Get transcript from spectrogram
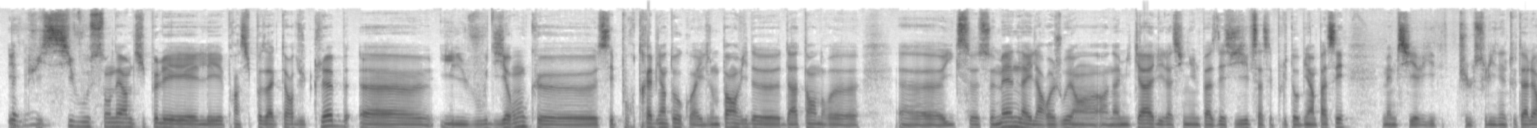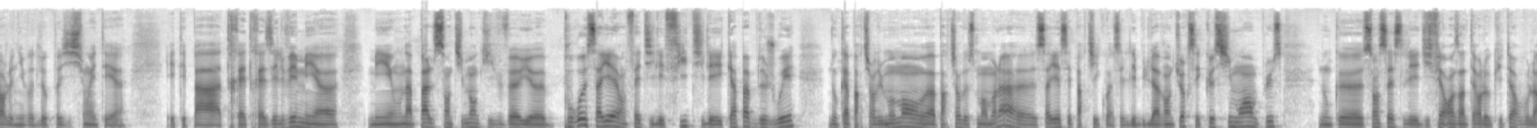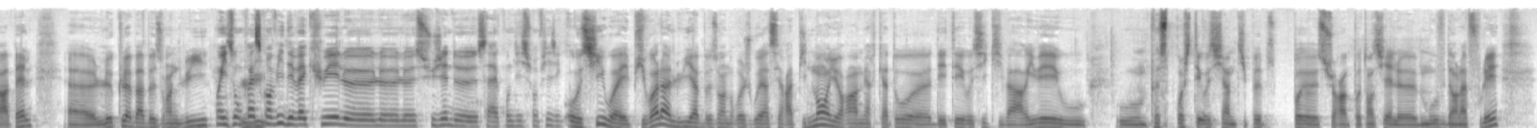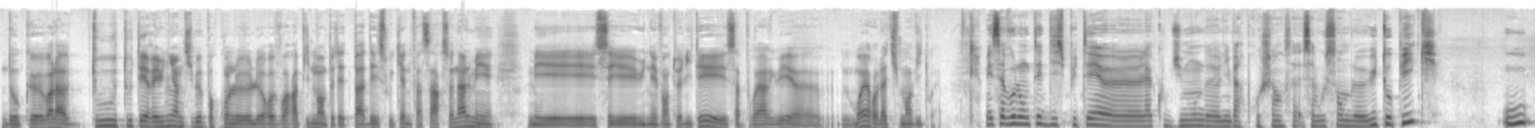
Et puis, si vous sondez un petit peu les, les principaux acteurs du club, euh, ils vous diront que c'est pour très bientôt. Quoi. Ils n'ont pas envie d'attendre euh, X semaines. Là, il a rejoué en, amical, il a signé une passe décisive, ça s'est plutôt bien passé. Même si, tu le soulignais tout à l'heure, le niveau de l'opposition était, euh, était pas très très élevé, mais, euh, mais on n'a pas le sentiment qu'ils veuillent. Pour eux, ça y est, en fait, il est fit, il est capable de jouer. Donc à partir du moment, à partir de ce moment-là, ça y est, c'est parti. Quoi. C'est le début de l'aventure. C'est que six mois en plus. Donc sans cesse les différents interlocuteurs vous le rappellent. le club a besoin de lui. ils ont presque envie d'évacuer le, le, sujet de sa condition physique. Aussi, ouais. Et puis voilà, lui a besoin de rejouer assez rapidement il y aura un mercato euh, d'été aussi qui va arriver où, où, on peut se projeter aussi un petit peu sur un potentiel euh, move dans la foulée. Donc euh, voilà, tout, tout, est réuni un petit peu pour qu'on le, revoie rapidement. Peut-être pas dès ce week-end face à Arsenal, mais, mais c'est une éventualité et ça pourrait arriver ouais, relativement vite. Ouais. Mais sa volonté de disputer la Coupe du Monde l'hiver prochain, ça, vous semble utopique ou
